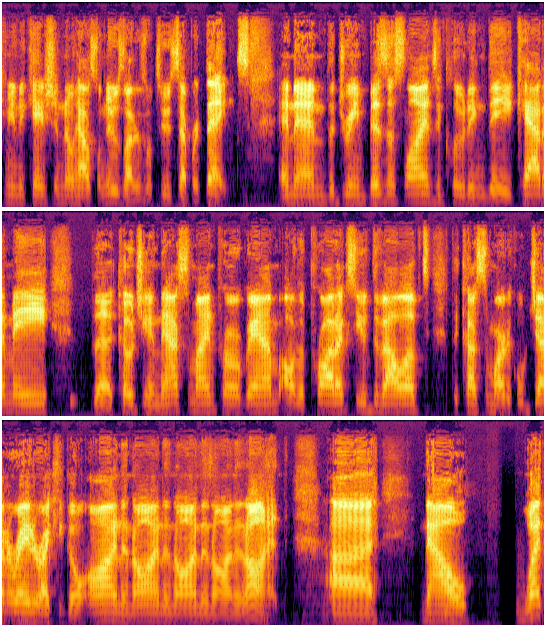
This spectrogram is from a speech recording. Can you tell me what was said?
communication no hassle newsletters were two separate things and then the dream business lines including the academy the coaching and mastermind program, all the products you developed, the custom article generator. I could go on and on and on and on and on. Uh, now, what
